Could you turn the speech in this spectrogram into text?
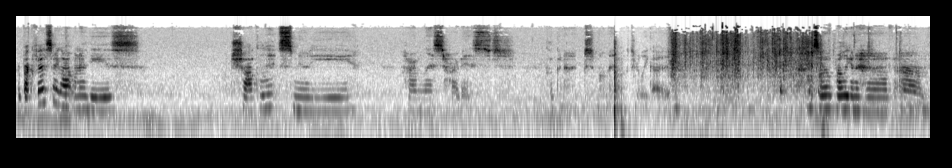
For breakfast, I got one of these chocolate smoothie harmless harvest coconut moment. Looks really good. Also, probably gonna have um,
